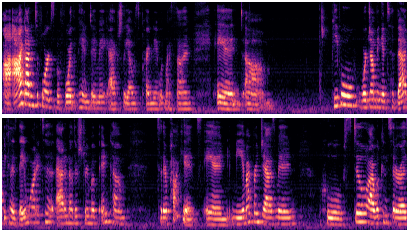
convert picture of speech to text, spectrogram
I, I got into forex before the pandemic. Actually, I was pregnant with my son, and um, people were jumping into that because they wanted to add another stream of income to their pockets. And me and my friend Jasmine, who still I would consider us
